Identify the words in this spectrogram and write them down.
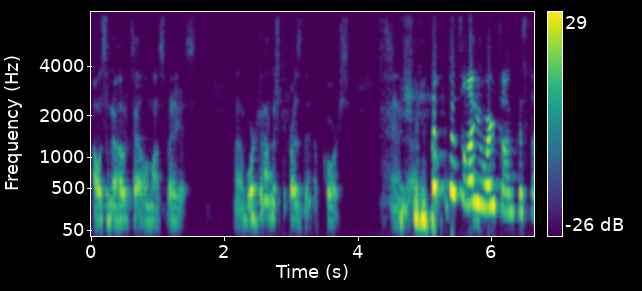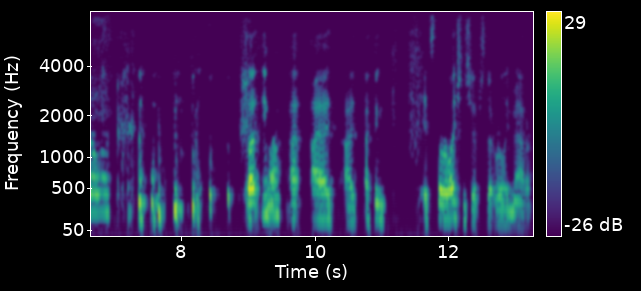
I was in a hotel in Las Vegas uh, working on Mr. President, of course. And uh, that's all you worked on for so long. but you know, I, I I think it's the relationships that really matter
